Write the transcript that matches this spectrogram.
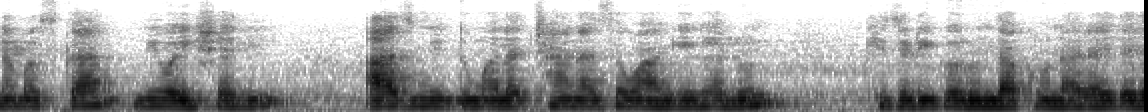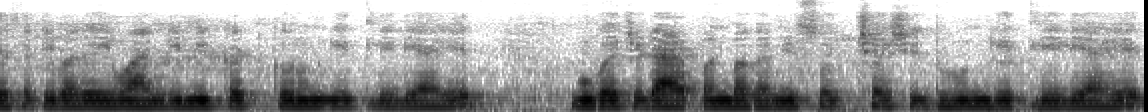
नमस्कार मी वैशाली. आज मी तुम्हाला छान असं वांगी घालून खिचडी करून दाखवणार आहे. त्याच्यासाठी बघा ही वांगी मी कट करून घेतलेली आहेत. मुगाची डाळ पण बघा मी स्वच्छ अशी धुवून घेतलेली आहेत.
